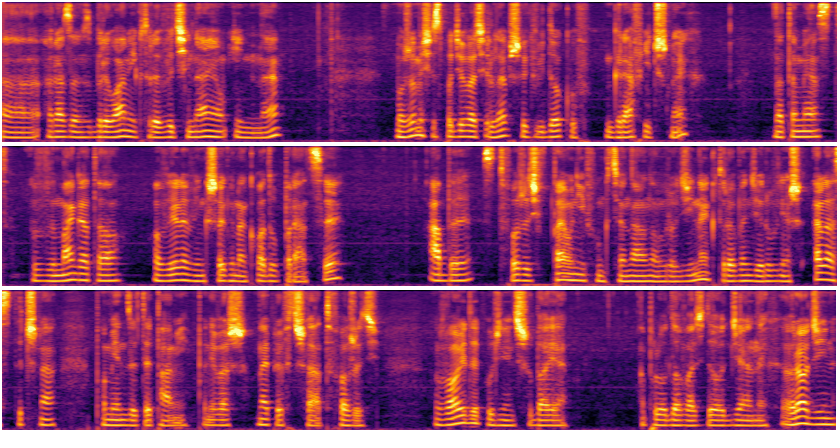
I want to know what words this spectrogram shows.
e, razem z bryłami, które wycinają inne, możemy się spodziewać lepszych widoków graficznych, natomiast wymaga to o wiele większego nakładu pracy aby stworzyć w pełni funkcjonalną rodzinę, która będzie również elastyczna pomiędzy typami, ponieważ najpierw trzeba tworzyć voidy, później trzeba je uploadować do oddzielnych rodzin.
